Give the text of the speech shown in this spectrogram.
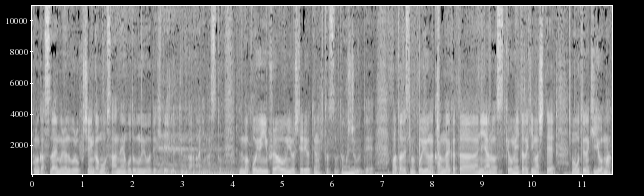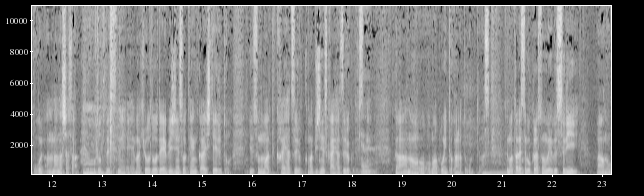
このガス代無料のブロックチェーンがもう3年ほど運用できているっていうのがありますと。で、まあ、こういうインフラを運用しているよっていうのが一つの特徴で、うん、あとはですねこういうような考え方にあの共鳴いただきまして、まあ、大手の企業、まあ、ここあの7社さんほどとですね、まあ、共同でビジネスを展開しているというそのまあ開発力、まあ、ビジネス開発力ですね、があの、まあ、ポイントかなと思ってます。でまたですね僕らその Web3 まあ、あの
